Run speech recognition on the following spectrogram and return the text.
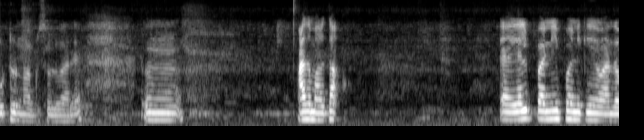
விட்டுறணும் அப்படி சொல்லுவார். அது மாதிரி தான். ஹெல்ப் பண்ணி இப்போ இன்றைக்கி அந்த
